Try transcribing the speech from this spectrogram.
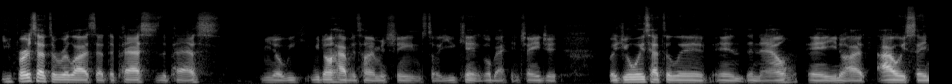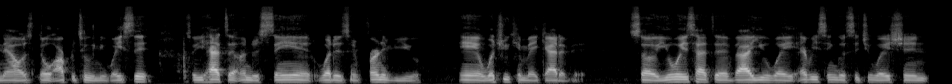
You first have to realize that the past is the past. You know, we we don't have a time machine, so you can't go back and change it. But you always have to live in the now. And you know, I, I always say now is no opportunity wasted. So you have to understand what is in front of you and what you can make out of it. So you always have to evaluate every single situation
